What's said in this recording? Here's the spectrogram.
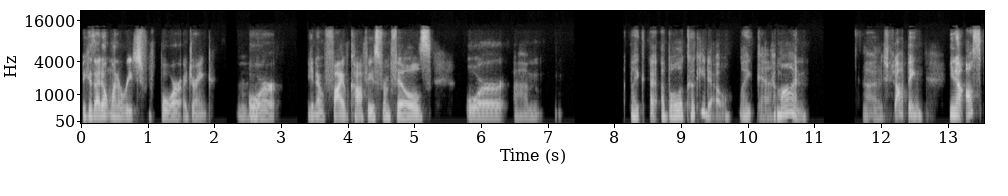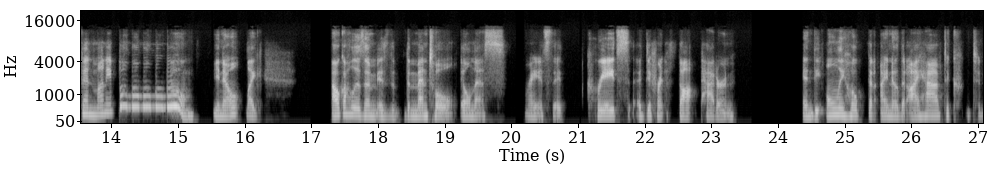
because I don't want to reach for a drink mm-hmm. or, you know, five coffees from Phil's or um, like a, a, bowl of cookie dough. Like, yeah. come on. Uh, mm-hmm. Uh, shopping, you know, I'll spend money, boom, boom, boom, boom, boom. You know, like alcoholism is the, the mental illness, right? It's it creates a different thought pattern. And the only hope that I know that I have to to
